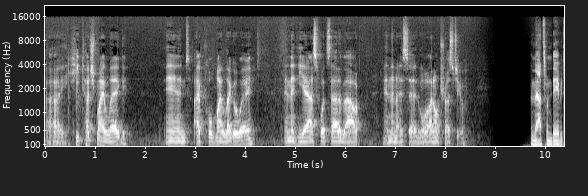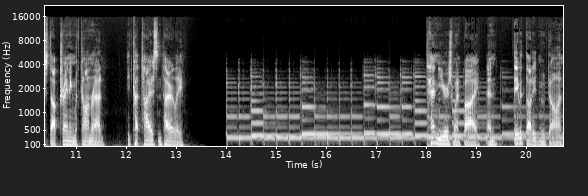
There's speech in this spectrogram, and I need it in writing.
uh, he touched my leg and I pulled my leg away. And then he asked, What's that about? And then I said, Well, I don't trust you. And that's when David stopped training with Conrad. He cut ties entirely. Ten years went by, and David thought he'd moved on.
